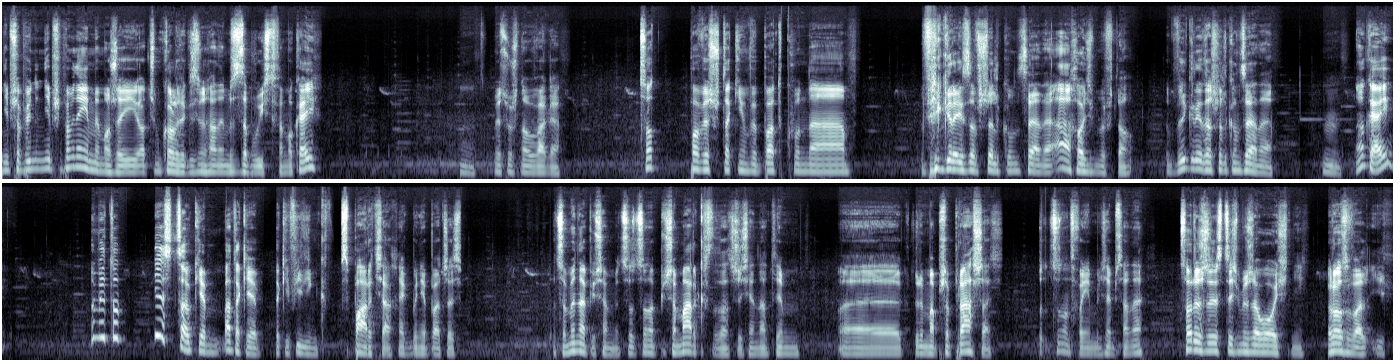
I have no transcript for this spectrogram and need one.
nie, przypomin- nie przypominajmy może jej o czymkolwiek związanym z zabójstwem, okej? Hmm, słuszna uwaga. Co powiesz w takim wypadku na... Wygraj za wszelką cenę. A, chodźmy w to. Wygraj za wszelką cenę. Hmm, okej. W sumie to jest całkiem... ma takie, taki feeling wsparcia, jakby nie patrzeć. Co my napiszemy? Co, co napisze Mark, to znaczy się na tym, e, który ma przepraszać? Co, co na twoim będzie napisane? Sorry, że jesteśmy żałośni. Rozwal ich.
